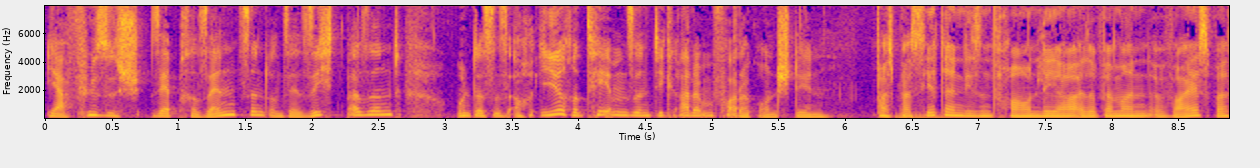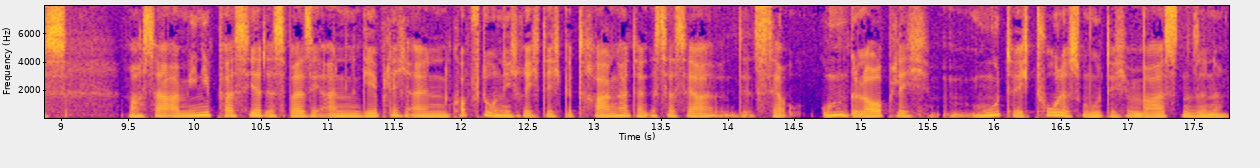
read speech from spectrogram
ja physisch sehr präsent sind und sehr sichtbar sind und dass es auch ihre Themen sind, die gerade im Vordergrund stehen. Was passiert denn diesen Frauen, Lea? Also wenn man weiß, was Mahsa Amini passiert ist, weil sie angeblich ein Kopftuch nicht richtig getragen hat, dann ist das ja, das ist ja unglaublich mutig, todesmutig im wahrsten Sinne.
